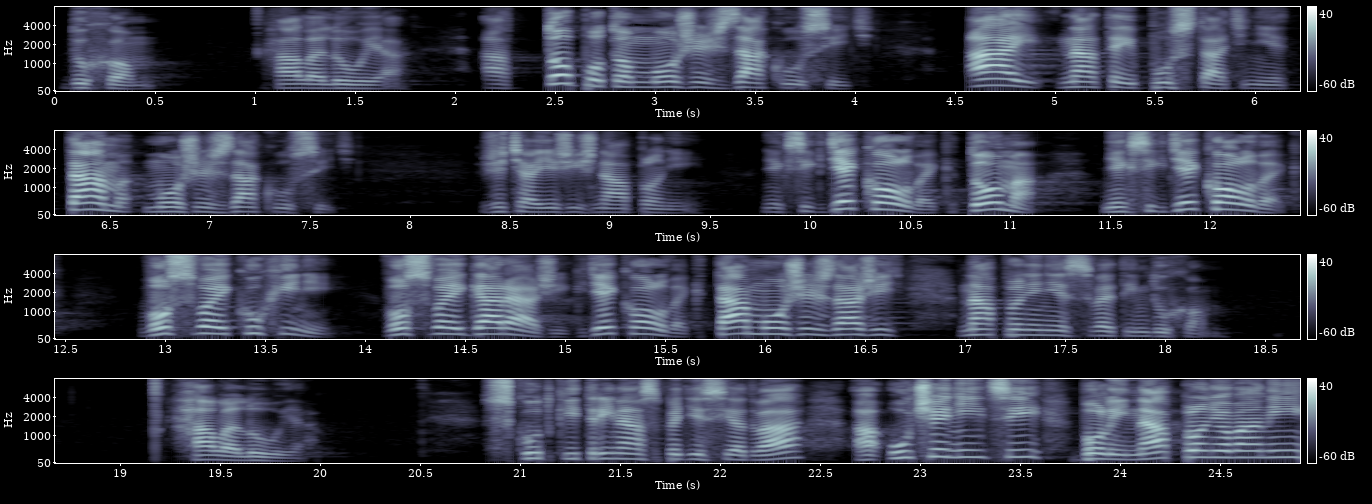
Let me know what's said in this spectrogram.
duchom. Halelúja. A to potom môžeš zakúsiť aj na tej pustatine. Tam môžeš zakúsiť, že ťa Ježiš naplní. Nech si kdekoľvek, doma, nech si kdekoľvek, vo svojej kuchyni, vo svojej garáži, kdekoľvek, tam môžeš zažiť naplnenie Svetým duchom. Halelúja. Skutky 13.52 a učeníci boli naplňovaní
